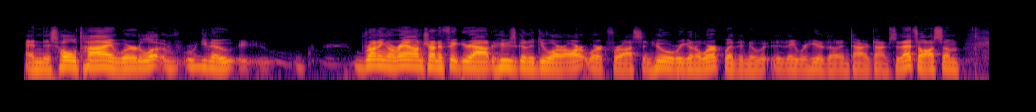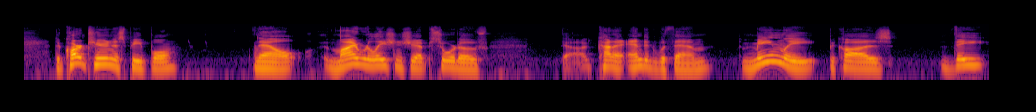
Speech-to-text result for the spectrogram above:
And this whole time we're lo- you know running around trying to figure out who's going to do our artwork for us and who are we going to work with and they were here the entire time. So that's awesome. The cartoonist people now my relationship sort of uh, kind of ended with them mainly because they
